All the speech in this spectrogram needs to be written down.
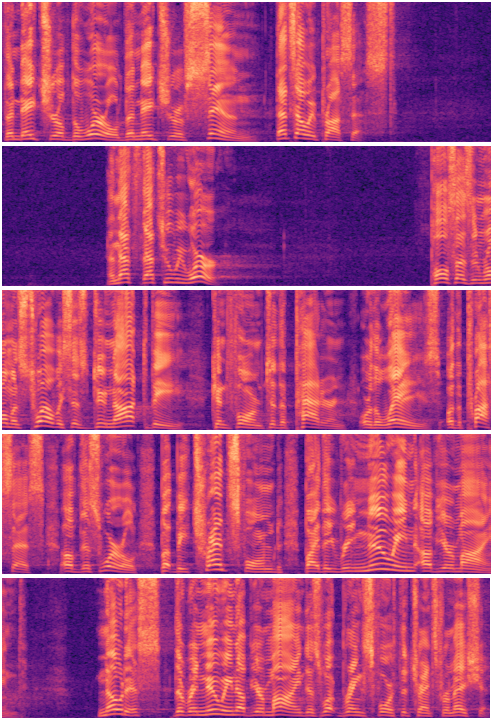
the nature of the world, the nature of sin. That's how we processed. And that's, that's who we were. Paul says in Romans 12, he says, Do not be conformed to the pattern or the ways or the process of this world, but be transformed by the renewing of your mind. Notice the renewing of your mind is what brings forth the transformation.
